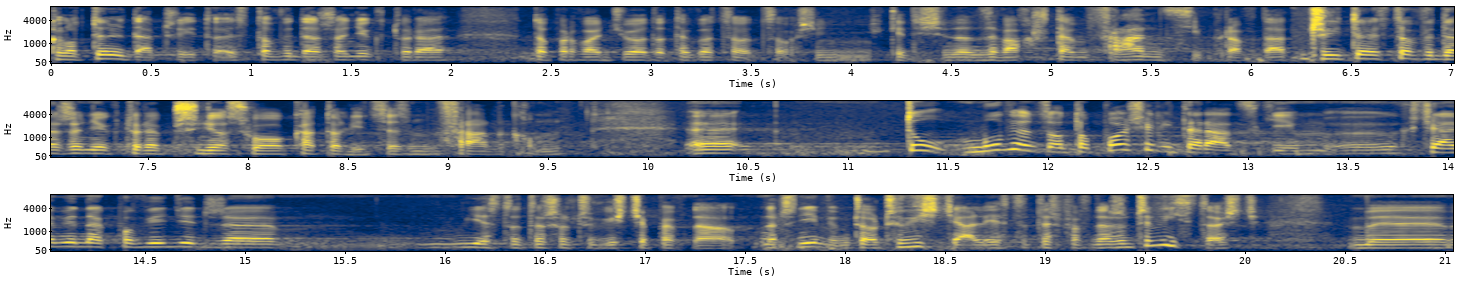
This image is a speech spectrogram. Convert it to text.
Klotylda, czyli to jest to wydarzenie, które doprowadziło do tego, co, co właśnie kiedyś się nazywa chrztem Francji, prawda? Czyli to jest to wydarzenie, które przyniosło katolicyzm Frankom. Tu, mówiąc o toposie literackim, chciałem jednak powiedzieć, że jest to też oczywiście pewna, znaczy nie wiem czy oczywiście, ale jest to też pewna rzeczywistość. My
